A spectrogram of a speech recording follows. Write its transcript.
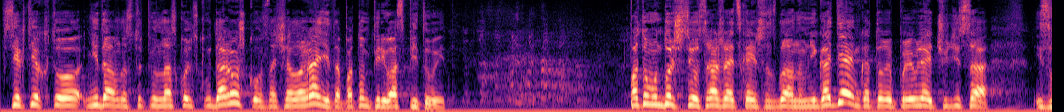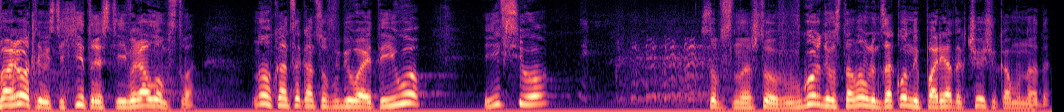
Всех тех, кто недавно ступил на скользкую дорожку, он сначала ранит, а потом перевоспитывает. Потом он дольше всего сражается, конечно, с главным негодяем, который проявляет чудеса изворотливости, хитрости и вероломства. Но, в конце концов, убивает и его, и все. Собственно, что, в городе восстановлен законный порядок, что еще кому надо.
